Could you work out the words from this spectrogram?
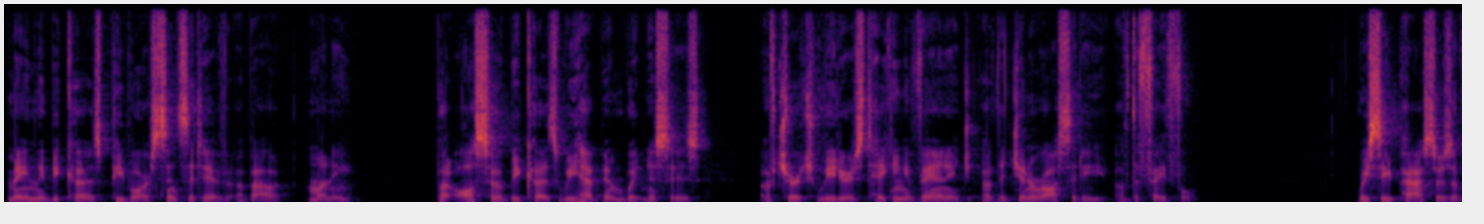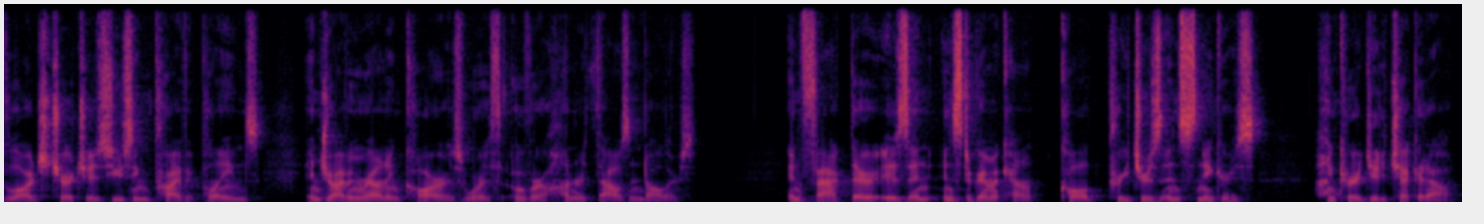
mainly because people are sensitive about money, but also because we have been witnesses of church leaders taking advantage of the generosity of the faithful. We see pastors of large churches using private planes and driving around in cars worth over $100,000. In fact, there is an Instagram account called Preachers and Sneakers. I encourage you to check it out.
